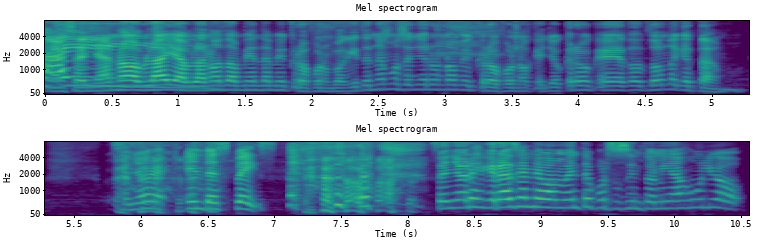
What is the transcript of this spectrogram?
A enseñarnos a hablar y hablarnos también de micrófono. Porque aquí tenemos, señores, unos micrófonos que yo creo que, ¿dó- ¿dónde que estamos? Señores, in the space. Señores, gracias nuevamente por su sintonía, Julio.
